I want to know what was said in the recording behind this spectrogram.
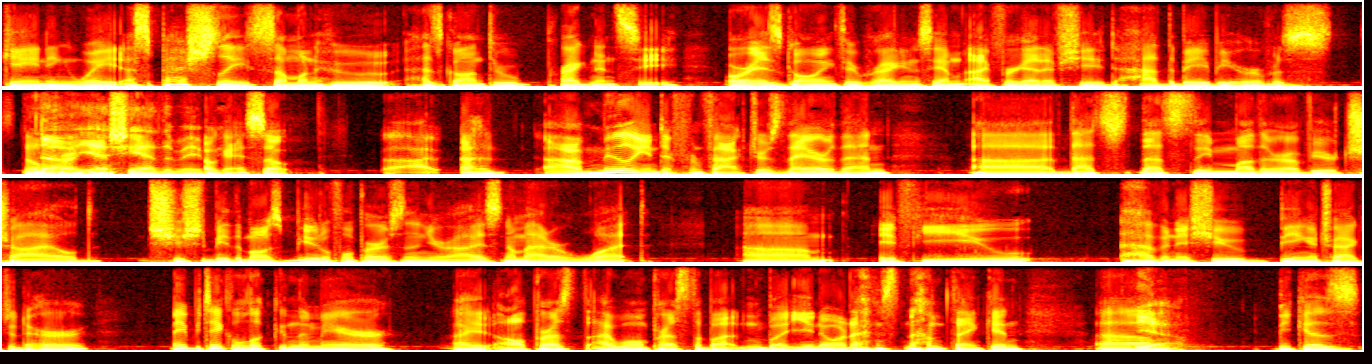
gaining weight, especially someone who has gone through pregnancy or is going through pregnancy. I'm, I forget if she had the baby or was still No, pregnant. yeah, she had the baby. Okay, so uh, a, a million different factors there. Then uh, that's that's the mother of your child. She should be the most beautiful person in your eyes, no matter what. Um, if you have an issue being attracted to her, maybe take a look in the mirror. I, I'll press. I won't press the button, but you know what I'm, I'm thinking. Um, Yeah. because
